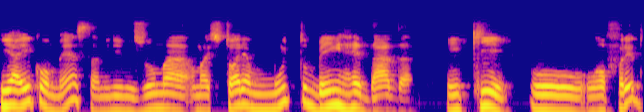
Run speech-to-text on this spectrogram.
E aí começa, meninos, uma, uma história muito bem enredada, em que o, o Alfredo,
